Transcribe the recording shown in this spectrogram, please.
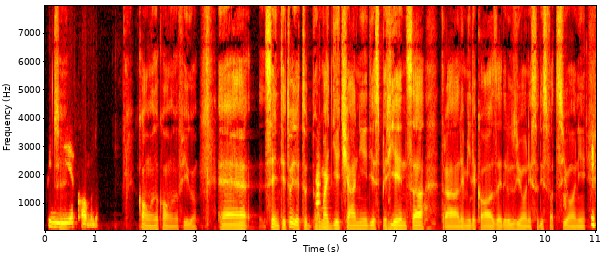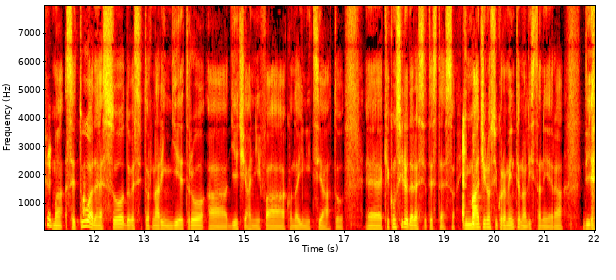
quindi sì. è comodo. Comodo, comodo, figo. Eh, senti, tu hai detto ormai dieci anni di esperienza tra le mille cose, delusioni, soddisfazioni, ma se tu adesso dovessi tornare indietro a dieci anni fa, quando hai iniziato, eh, che consiglio daresti a te stessa? Immagino sicuramente una lista nera di...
